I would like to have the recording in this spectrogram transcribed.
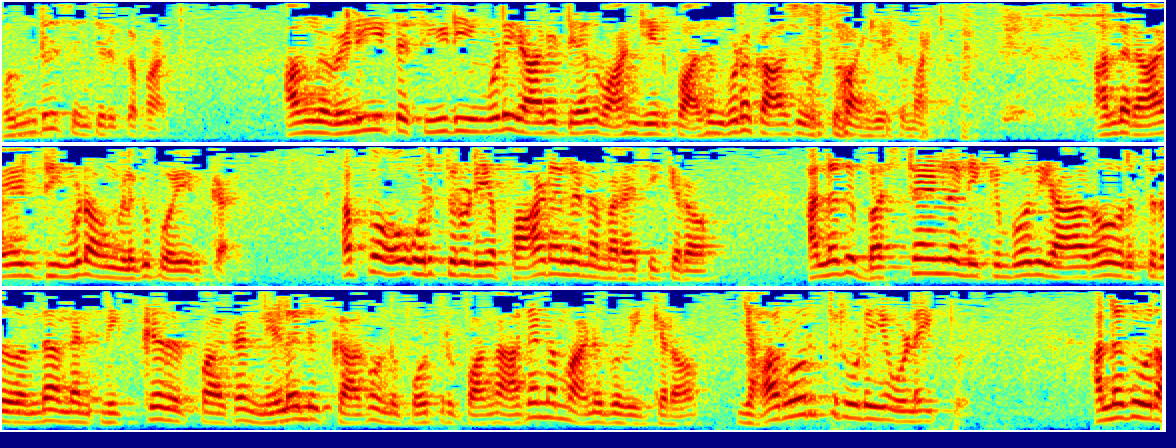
ஒன்று செஞ்சிருக்க மாட்டோம். அவங்க வெளியிட்ட சீடியும் கூட யார்கிட்டயாவது வாங்கியிருப்போம். அதுவும் கூட காசு கொடுத்து வாங்கியிருக்க மாட்டாங்க. அந்த ராயல்ட்டியும் கூட அவங்களுக்கு போயிருக்க. அப்போ ஒருத்தருடைய பாடலை நம்ம ரசிக்கிறோம். அல்லது பஸ் ஸ்டாண்ட்ல நிற்கும் போது யாரோ ஒருத்தர் வந்து அந்த நிக்கிறதுக்காக நிழலுக்காக ஒன்று போட்டிருப்பாங்க. அதை நம்ம அனுபவிக்கிறோம். யாரோ ஒருத்தருடைய உழைப்பு. அல்லது ஒரு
